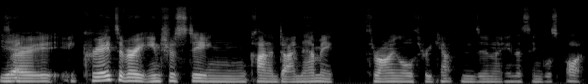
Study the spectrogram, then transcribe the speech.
So it, it creates a very interesting kind of dynamic throwing all three captains in a, in a single spot.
